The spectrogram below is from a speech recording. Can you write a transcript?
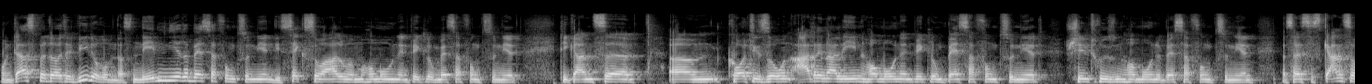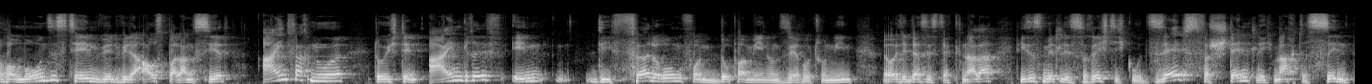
Und das bedeutet wiederum, dass Nebenniere besser funktionieren, die Sexualhormonentwicklung besser funktioniert, die ganze ähm, Cortison, Adrenalin, Hormonentwicklung besser funktioniert, Schilddrüsenhormone besser funktionieren. Das heißt, das ganze Hormonsystem wird wieder ausbalanciert, einfach nur durch den Eingriff in die Förderung von Dopamin und Serotonin. Leute, das ist der Knaller. Dieses Mittel ist richtig gut. Selbstverständlich macht es Sinn,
